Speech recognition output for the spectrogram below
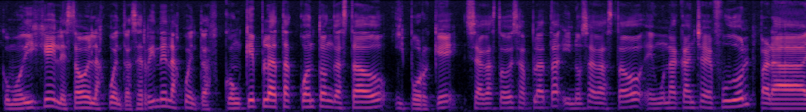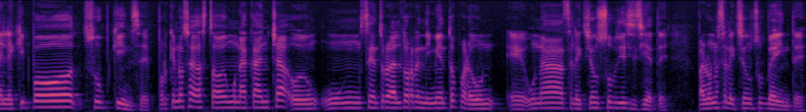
como dije, el estado de las cuentas. Se rinden las cuentas. ¿Con qué plata, cuánto han gastado y por qué se ha gastado esa plata y no se ha gastado en una cancha de fútbol para el equipo sub-15? ¿Por qué no se ha gastado en una cancha o en un centro de alto rendimiento para eh, una selección sub-17, para una selección sub-20,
